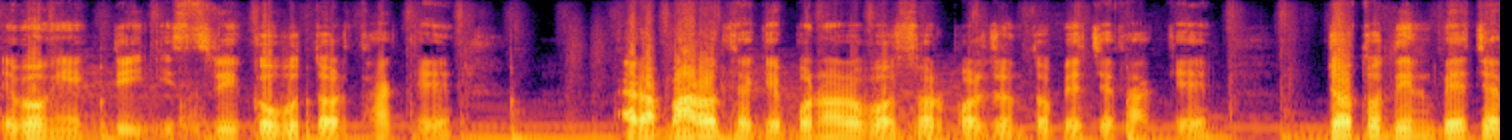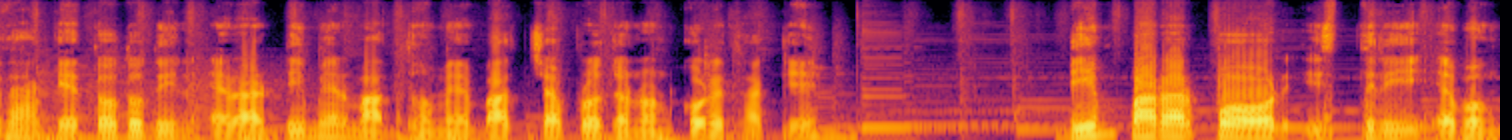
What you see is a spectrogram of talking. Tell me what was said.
এবং একটি স্ত্রী কবুতর থাকে। এরা বারো থেকে পনেরো বছর পর্যন্ত বেঁচে থাকে। যতদিন বেঁচে থাকে, ততদিন এরা ডিমের মাধ্যমে বাচ্চা প্রজনন করে থাকে। ডিম পাড়ার পর স্ত্রী এবং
